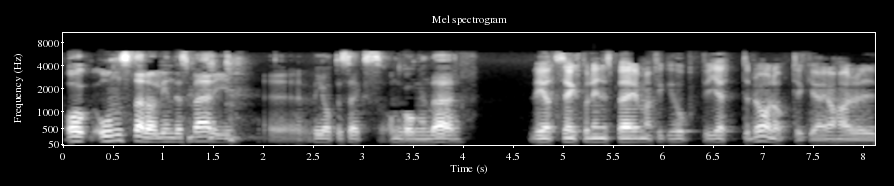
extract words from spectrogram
Och onsdag då, Lindesberg, eh, V86 omgången där. V86 på Lindesberg, man fick ihop jättebra lopp tycker jag. Jag har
